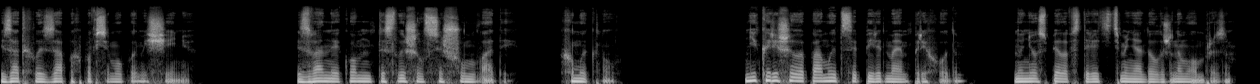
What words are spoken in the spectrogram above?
и затхлый запах по всему помещению. Из ванной комнаты слышался шум воды. Хмыкнул. Ника решила помыться перед моим приходом, но не успела встретить меня должным образом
